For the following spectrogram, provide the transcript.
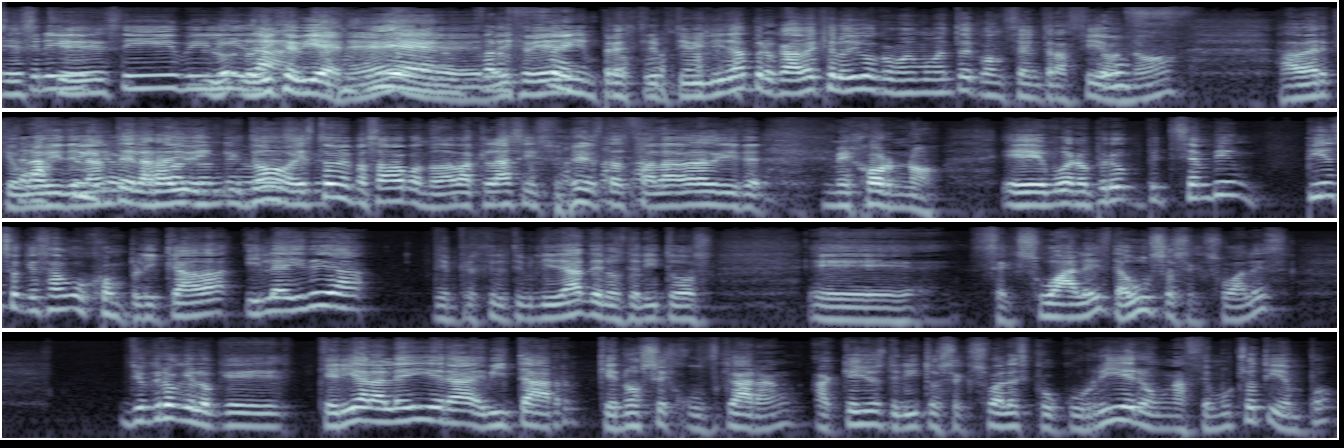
Es que es- Imprescriptibilidad. lo, lo dije bien, ¿eh? Bien, lo dije bien, imprescriptibilidad, pero cada vez que lo digo como un momento de concentración, ¿no? A ver, que voy delante de la radio. y- No, que esto me pasaba cuando daba clases estas palabras y dice, mejor no. Eh, bueno, pero también pienso que es algo complicada y la idea de imprescriptibilidad de los delitos eh, sexuales, de abusos sexuales, yo creo que lo que quería la ley era evitar que no se juzgaran aquellos delitos sexuales que ocurrieron hace mucho tiempo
